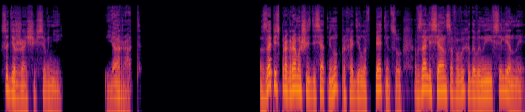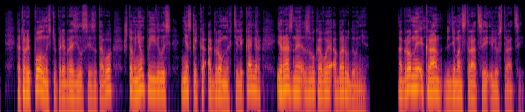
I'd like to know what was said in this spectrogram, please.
содержащихся в ней. «Я рад». Запись программы «60 минут» проходила в пятницу в зале сеансов выхода в иные вселенные, который полностью преобразился из-за того, что в нем появилось несколько огромных телекамер и разное звуковое оборудование. Огромный экран для демонстрации иллюстраций.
